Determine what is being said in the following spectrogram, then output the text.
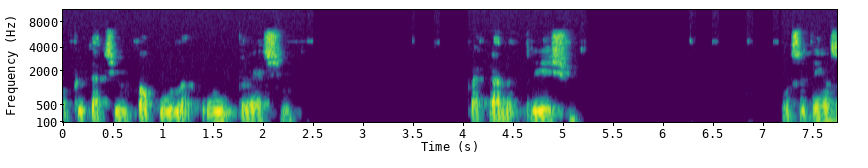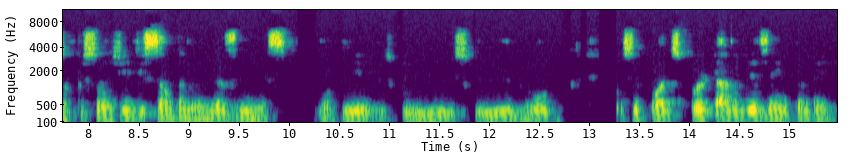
aplicativo calcula o empréstimo para cada trecho. Você tem as opções de edição também das linhas. Mover, excluir, excluir, novo. Você pode exportar o desenho também.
